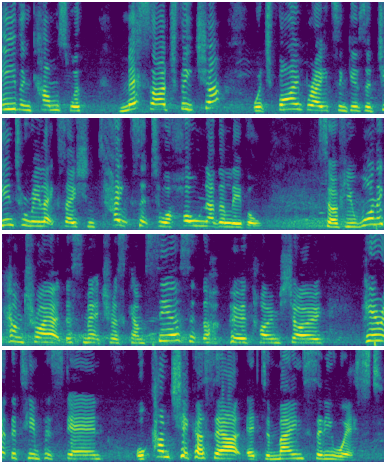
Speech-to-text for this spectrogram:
even comes with massage feature, which vibrates and gives a gentle relaxation, takes it to a whole nother level. So if you want to come try out this mattress, come see us at the Perth Home Show, here at the Tempur stand, or come check us out at Domayne City West.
